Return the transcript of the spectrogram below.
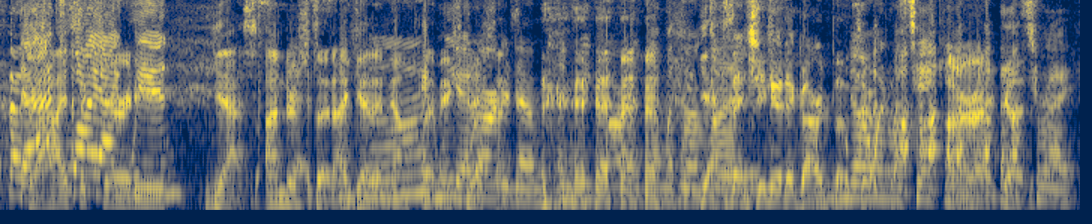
That's high why security. I win. Yes, understood. I get it now. That and we makes more guarded sense. them, and we guarded them with our Yes, and she knew to guard them No too. one was taking All it. right, That's good. right.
